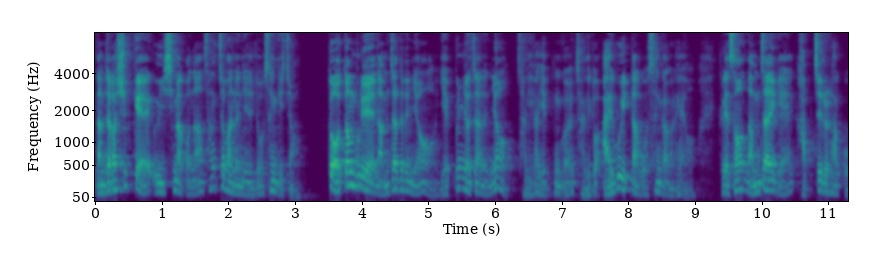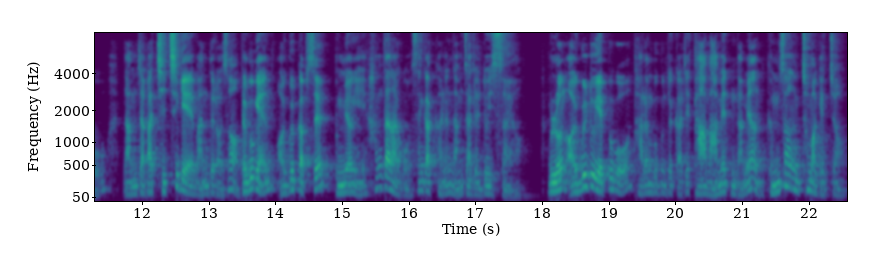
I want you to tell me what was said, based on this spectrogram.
남자가 쉽게 의심하거나 상처받는 일도 생기죠. 또 어떤 부류의 남자들은요 예쁜 여자는요 자기가 예쁜 걸 자기도 알고 있다고 생각을 해요. 그래서 남자에게 갑질을 하고 남자가 지치게 만들어서 결국엔 얼굴값을 분명히 한다고 생각하는 남자들도 있어요 물론 얼굴도 예쁘고 다른 부분들까지 다 마음에 든다면 금상첨화겠죠.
